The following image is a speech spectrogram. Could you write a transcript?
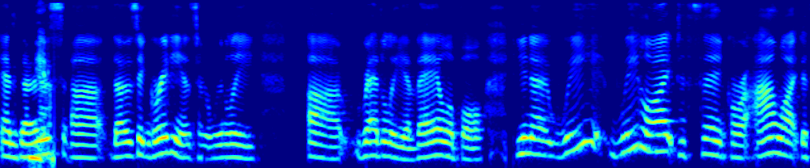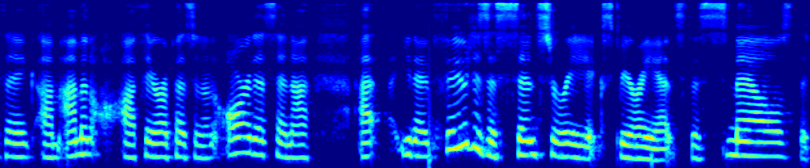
and Yeah. those uh, those ingredients are really uh, readily available. You know, we we like to think, or I like to think, um, I'm an, a therapist and an artist, and I, I, you know, food is a sensory experience. The smells, the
